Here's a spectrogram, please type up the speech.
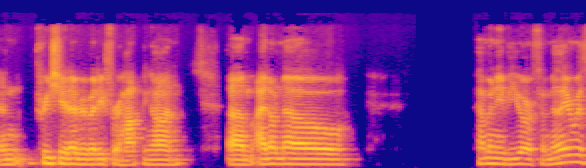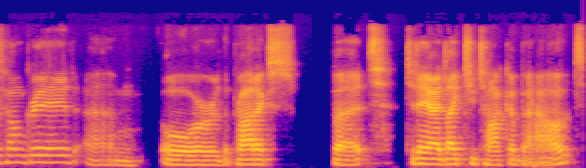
And appreciate everybody for hopping on. Um, I don't know how many of you are familiar with HomeGrid um, or the products? But today I'd like to talk about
